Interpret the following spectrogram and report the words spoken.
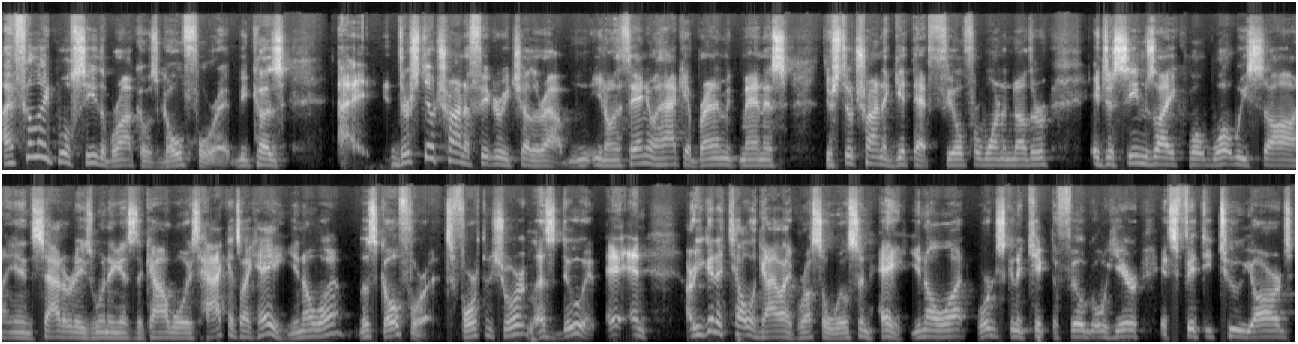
I feel like we'll see the Broncos go for it because I, they're still trying to figure each other out. You know, Nathaniel Hackett, Brandon McManus, they're still trying to get that feel for one another. It just seems like well, what we saw in Saturday's win against the Cowboys, Hackett's like, hey, you know what? Let's go for it. It's fourth and short. Let's do it. And, and are you going to tell a guy like Russell Wilson, hey, you know what? We're just going to kick the field goal here. It's 52 yards,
